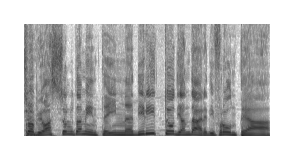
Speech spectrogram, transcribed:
proprio assolutamente in diritto di andare di fronte a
